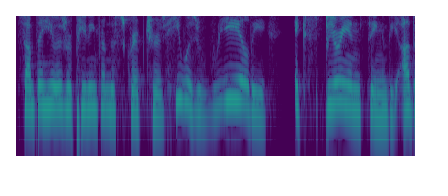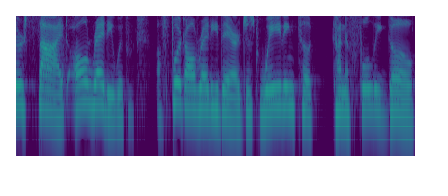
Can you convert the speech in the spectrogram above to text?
something he was repeating from the scriptures. He was really experiencing the other side already with a foot already there, just waiting to kind of fully go.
